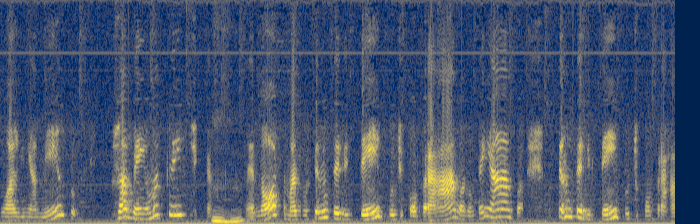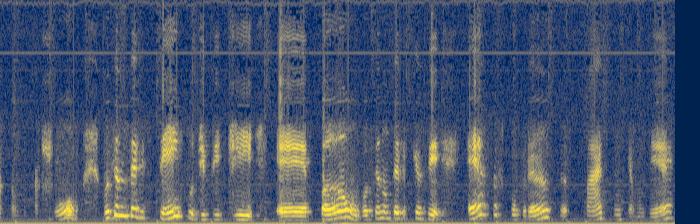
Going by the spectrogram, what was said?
do alinhamento, já vem uma crítica. Uhum. Né? Nossa, mas você não teve tempo de comprar água? Não tem água. Você não teve tempo de comprar ração para cachorro? Você não teve tempo de pedir é, pão? Você não teve. Quer dizer, essas cobranças faz com que a mulher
